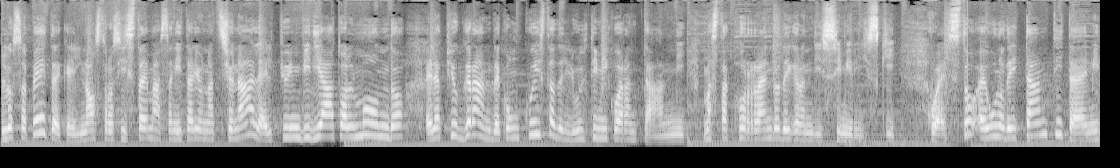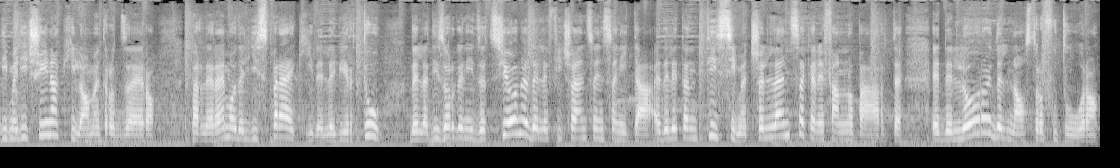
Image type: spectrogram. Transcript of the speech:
Lo sapete che il nostro sistema sanitario nazionale è il più invidiato al mondo? È la più grande conquista degli ultimi 40 anni, ma sta correndo dei grandissimi rischi. Questo è uno dei tanti temi di medicina a chilometro zero. Parleremo degli sprechi, delle virtù, della disorganizzazione e dell'efficienza in sanità e delle tantissime eccellenze che ne fanno parte e del loro e del nostro futuro.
